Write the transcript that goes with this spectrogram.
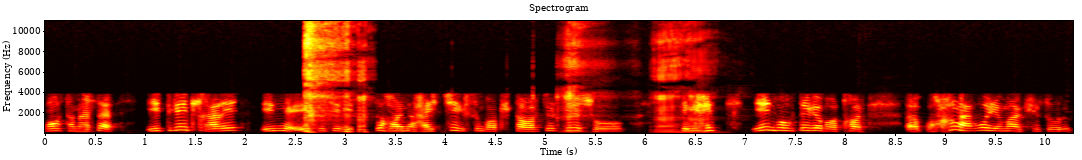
муу санаатай эдгээд л гарыг энэ Иесусийн эцсэн хойно хайчи гэсэн бодолтой орж ирсэн шүү. Тэгээд энэ бүгдээгээ бодохоор бурхан агуу юмаа гэхээс өөр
